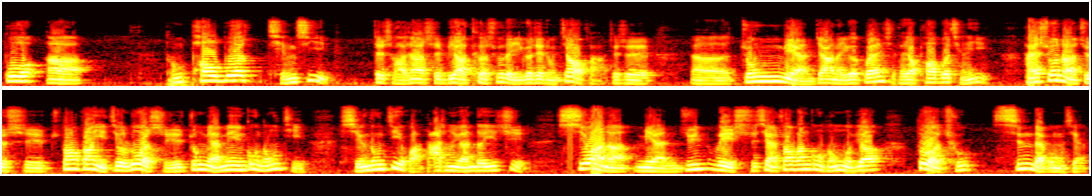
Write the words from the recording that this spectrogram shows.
波啊同抛波情系，这是好像是比较特殊的一个这种叫法，就是呃中缅这样的一个关系，它叫抛波情谊。还说呢，就是双方已就落实中缅命运共同体行动计划达成原则一致，希望呢缅军为实现双方共同目标做出新的贡献。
